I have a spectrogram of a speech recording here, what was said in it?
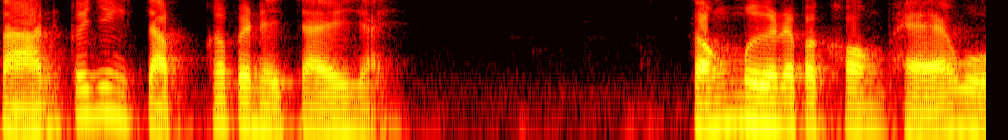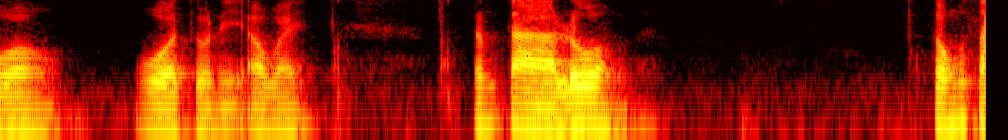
สารก็ยิ่งจับเข้าไปในใจใหญ่ สองมือในประคองแผลวัววัวตัวนี้เอาไว้ น้ำตาร่วง สงส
